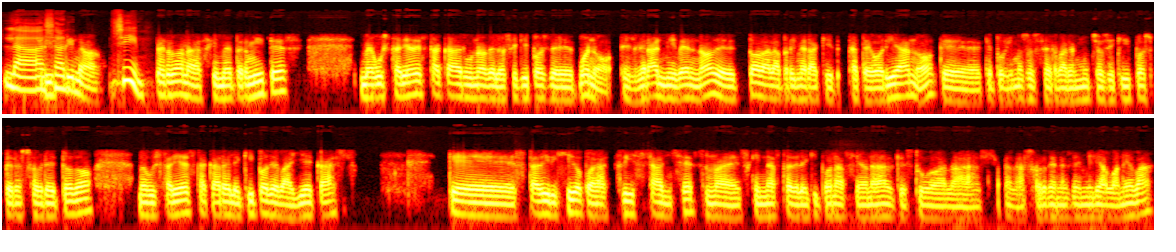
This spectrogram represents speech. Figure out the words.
las... Cristina, Sí, perdona, si me permites, me gustaría destacar uno de los equipos de, bueno, el gran nivel, ¿no? De toda la primera categoría, ¿no? Que, que pudimos observar en muchos equipos, pero sobre todo me gustaría destacar el equipo de Vallecas, que está dirigido por Actriz Sánchez, una ex gimnasta del equipo nacional que estuvo a las, a las órdenes de Emilia Boneva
